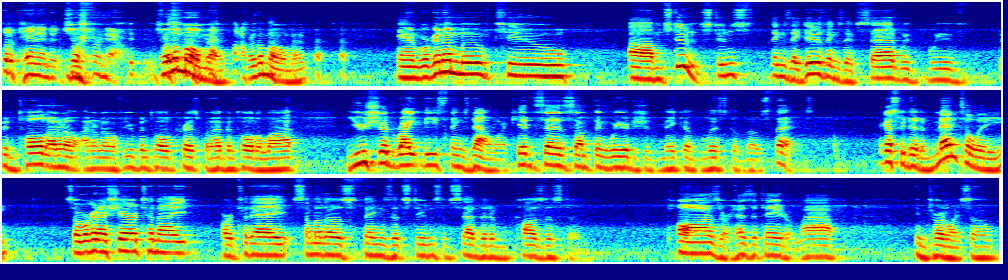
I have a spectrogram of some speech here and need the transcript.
Put a pin in it just for now. for Just the moment, for the moment. And we're going to move to um, students, students, things they do, things they've said. We've, we've been told, I don't know, I don't know if you've been told, Chris, but I've been told a lot. You should write these things down. When a kid says something weird, you should make a list of those things. I guess we did it mentally. So we're going to share tonight or today some of those things that students have said that have caused us to pause or hesitate or laugh internally. So,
